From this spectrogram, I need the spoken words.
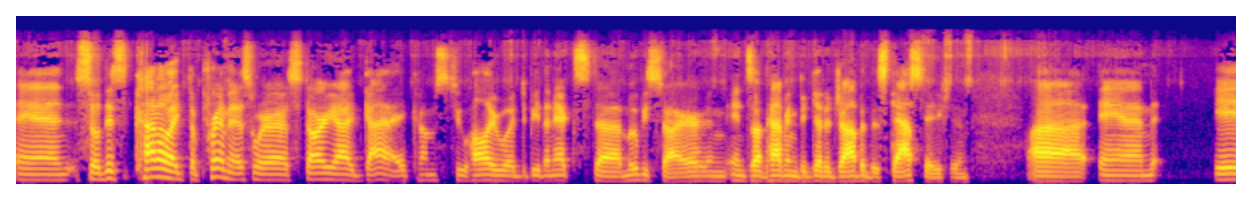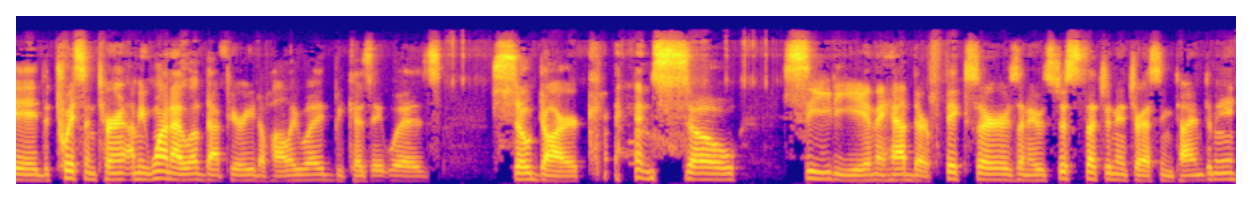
And so this kind of like the premise where a starry-eyed guy comes to Hollywood to be the next uh, movie star and ends up having to get a job at this gas station. Uh, and it, the twists and turn. I mean, one, I love that period of Hollywood because it was so dark and so seedy, and they had their fixers, and it was just such an interesting time to me.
